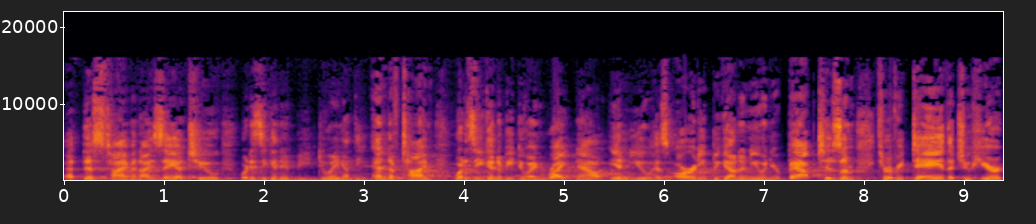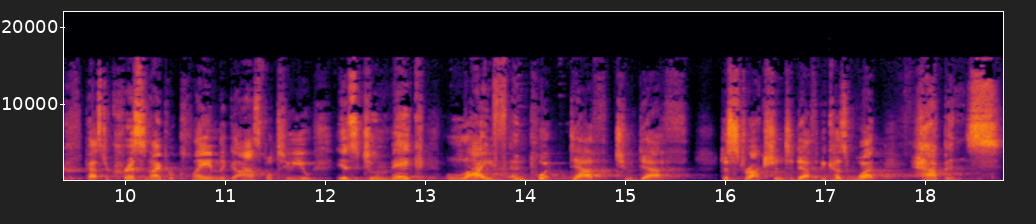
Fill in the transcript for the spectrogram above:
at this time in Isaiah 2? What is he going to be doing at the end of time? What is he going to be doing right now in you has already begun in you in your baptism through every day that you hear Pastor Chris and I proclaim the gospel to you is to make life and put death to death, destruction to death because what happens?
